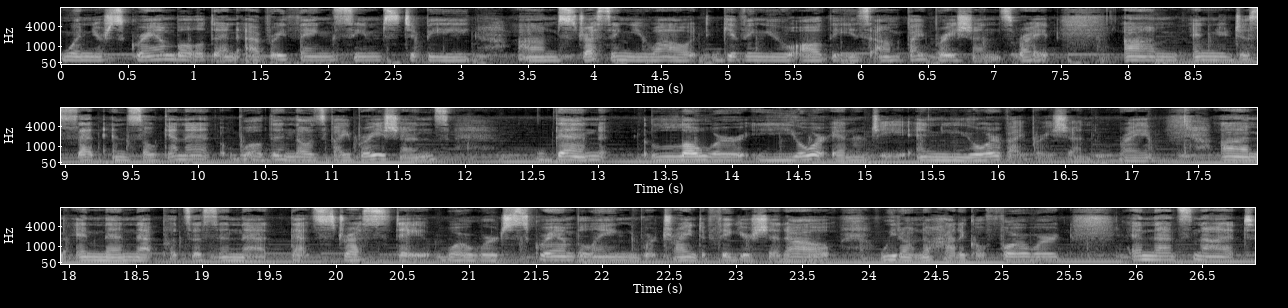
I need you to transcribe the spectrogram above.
When you're scrambled and everything seems to be um, stressing you out, giving you all these um, vibrations, right? Um, and you just sit and soak in it, well, then those vibrations then lower your energy and your vibration, right? Um, and then that puts us in that that stress state where we're scrambling, we're trying to figure shit out, we don't know how to go forward, and that's not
